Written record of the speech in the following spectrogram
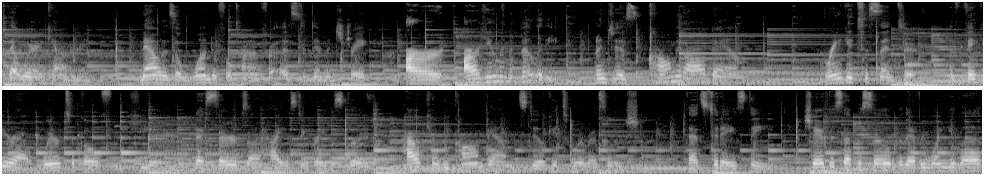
that we're encountering. Now is a wonderful time for us to demonstrate our our human ability and just calm it all down, bring it to center, and figure out where to go from here that serves our highest and greatest good. How can we calm down and still get to a resolution? That's today's theme. Share this episode with everyone you love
